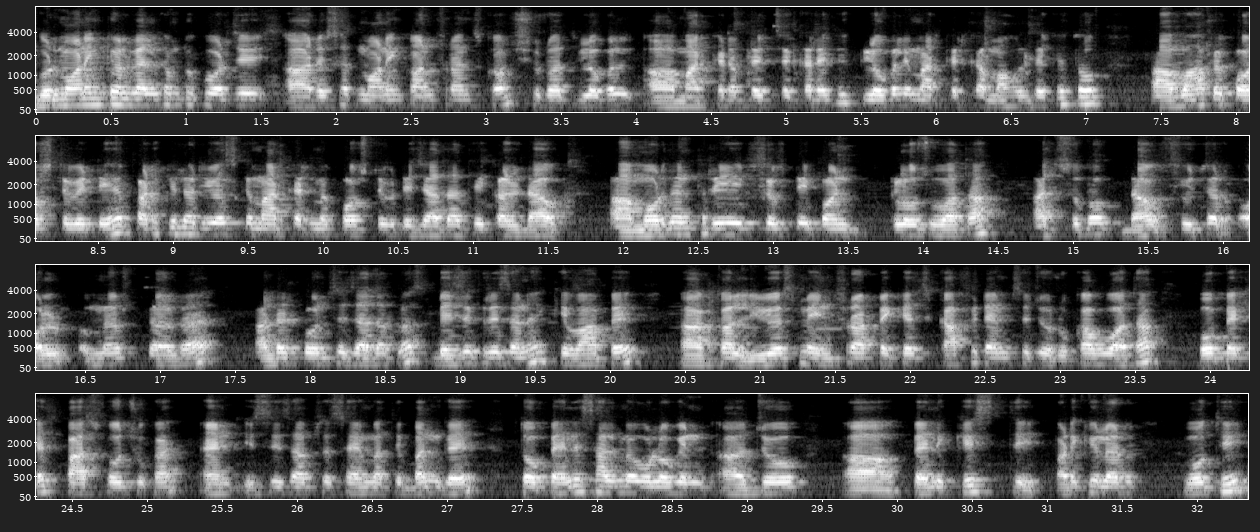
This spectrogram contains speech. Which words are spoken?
Good morning to welcome to core G research morning conference call शुरुआत global market update से करेंगे। Globally market का माहौल देखे तो uh, वहाँ पे पॉजिटिविटी है। पर्टिकुलर यूएस के मार्केट में पॉजिटिविटी ज़्यादा थी। कल Dow more than 350 point close हुआ था। आज सुबह डाउ फ्यूचर ऑलमोस्ट चल रहा है। 100 पॉइंट से ज़्यादा प्लस बेसिक रीजन है कि वहाँ पे uh, कल यूएस में इंफ्रा पैकेज काफ़ी टाइम से जो रुका हुआ था वो पैकेज पास हो चुका है। एंड इस हिसाब से सहमति बन गए तो पहले साल में वो लोग uh, जो पहली किस्त थी पर्टिकुलर वो थी।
